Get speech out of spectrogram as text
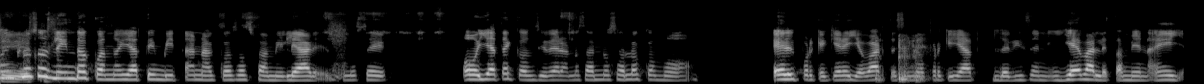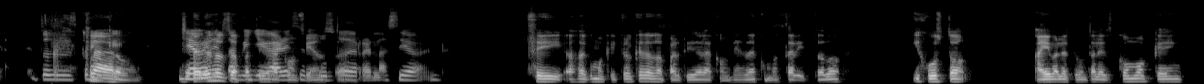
o incluso es lindo cuando ya te invitan a cosas familiares, no sé, o ya te consideran, o sea, no solo como él porque quiere llevarte, sino porque ya le dicen y llévale también a ella. Entonces, como claro, que pero eso también llegar a ese punto de relación. Sí, o sea, como que creo que eso es a partir de la confianza como tal y todo. Y justo ahí vale preguntarles cómo creen,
